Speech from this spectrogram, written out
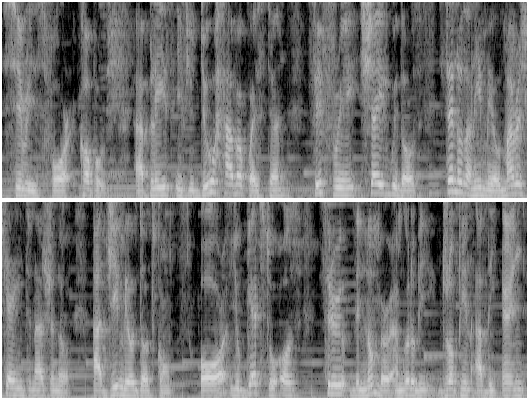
series for couples. Uh, please, if you do have a question, feel free, share it with us. Send us an email, marriagecareinternational at gmail.com, or you get to us through the number I'm going to be dropping at the end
